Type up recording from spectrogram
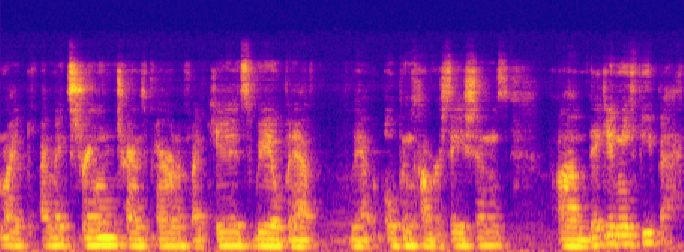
My, I'm extremely transparent with my kids. We open have we have open conversations. Um, they give me feedback.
